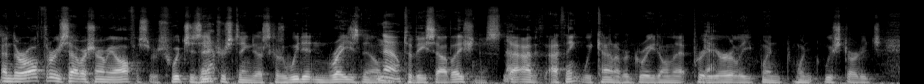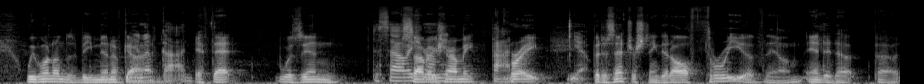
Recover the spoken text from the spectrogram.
And they're all three Salvation Army officers, which is Yep. interesting to us because we didn't raise them No. to be Salvationists. I, I think we kind of agreed on that pretty Yeah. early when, when we started. We wanted them to be men of God. Men of God. If that was in The Salvation, Salvation Army, Army, great. Yeah. But it's interesting that all three of them ended up. Uh,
